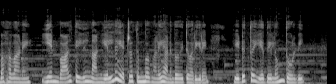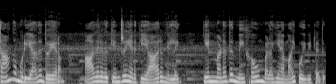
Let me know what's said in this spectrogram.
பகவானே என் வாழ்க்கையில் நான் எல்லையற்ற துன்பங்களை அனுபவித்து வருகிறேன். எடுத்த எதிலும் தோல்வி. தாங்க முடியாத துயரம். ஆதரவுக்கென்று எனக்கு யாரும் இல்லை. என் மனது மிகவும் பலகீனமாய் போய்விட்டது.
